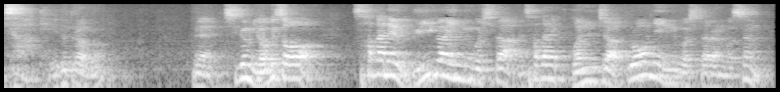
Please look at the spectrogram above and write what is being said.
이상하게 이러더라고요. 네, 지금 여기서 사단의 위가 있는 것이다, 사단의 권자, 프론이 있는 것이다라는 것은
